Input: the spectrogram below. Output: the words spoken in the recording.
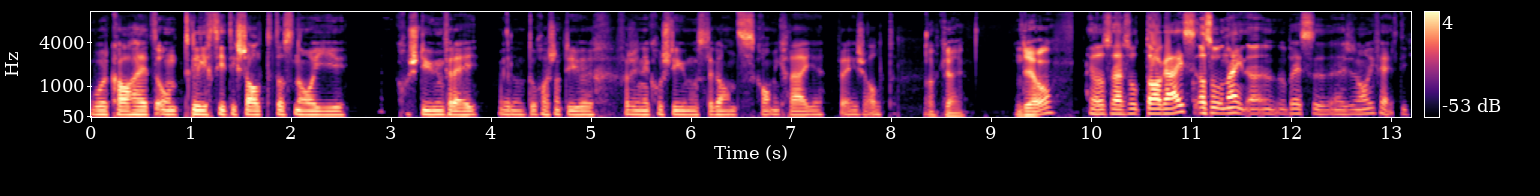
er gehabt hat. Und gleichzeitig gestaltet das neue Kostüm frei. Weil du kannst natürlich verschiedene Kostüme aus der ganzen Comic-Reihe freischalten. Okay. Ja. Ja, das wäre so Tag 1. Also nein, äh, besser, ist noch nicht fertig.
